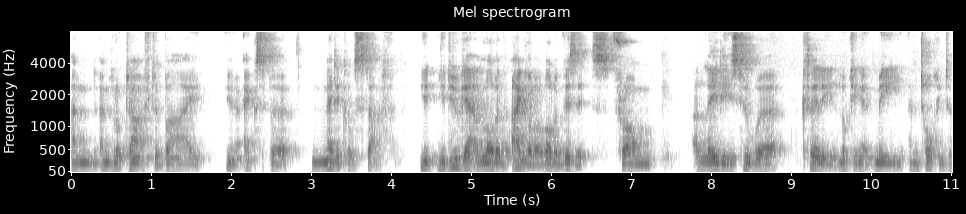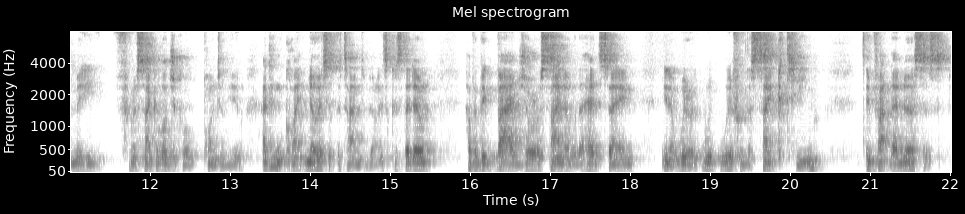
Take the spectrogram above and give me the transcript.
and, and looked after by you know expert medical stuff, you, you do get a lot of. I got a lot of visits from uh, ladies who were clearly looking at me and talking to me from a psychological point of view. I didn't quite know it at the time, to be honest, because they don't have a big badge or a sign over the head saying, you know, we're we're from the psych team. In fact, they're nurses,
